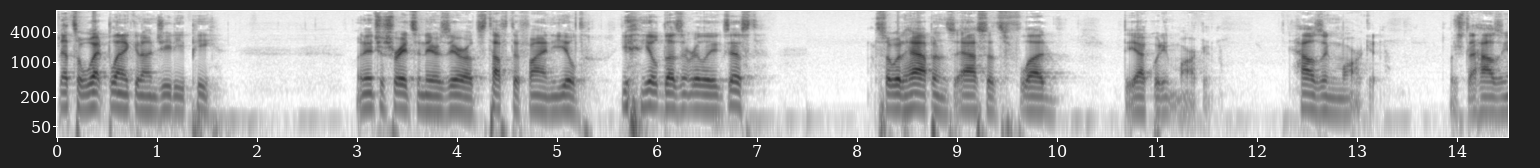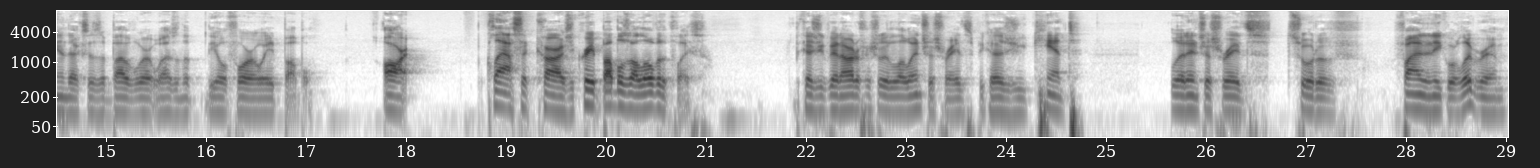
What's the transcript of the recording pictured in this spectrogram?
That's a wet blanket on GDP. When interest rates are near zero, it's tough to find yield. Yield doesn't really exist. So what happens? Assets flood the equity market, housing market, which the housing index is above where it was in the, the 0408 bubble. Art, classic cars. You create bubbles all over the place because you've got artificially low interest rates because you can't let interest rates sort of find an equilibrium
